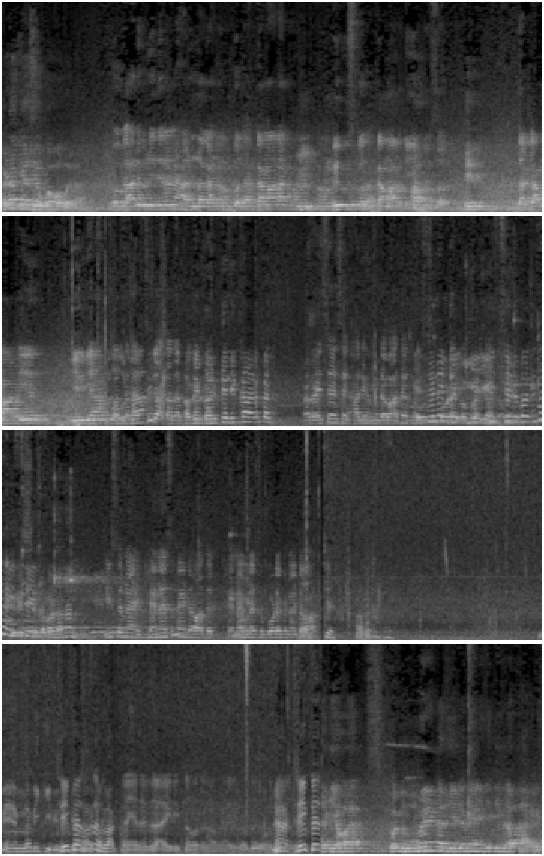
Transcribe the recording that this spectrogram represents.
बड़ा कैसे हुआ वो बता। वो गाली उली दे ना लगा ना हमको धक्का मारा ना हम हम भी उसको धक्का मार दिए हाँ, फिर सर फिर? धक्का मार दिए गिर गया उठा? फिर आता था अबे पकड़ करके दिखा हरकत। और ऐसे ऐसे खाली हम दबाते थे इससे था। दबा देता इससे। इससे दबा था इससे नहीं ठेने से नहीं दबाते ठेने उन्हें से बोड़े पे नहीं दबाते। મેં એમને બી કીધું Three કે phase અમારે હતું ને? કલાક થ્રી ફેઝ હવે કોઈ મુવમેન્ટ નથી એટલે મેં અહીંથી ટીમ રવાના કરી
